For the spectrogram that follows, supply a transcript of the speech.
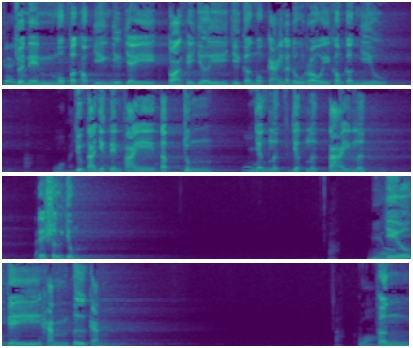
Cho nên một Phật học viện như vậy Toàn thế giới chỉ cần một cái là đủ rồi Không cần nhiều. Chúng ta nhất định phải tập trung Nhân lực, vật lực, tài lực Để sử dụng. Diệu cái hành tư cảnh. Thần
